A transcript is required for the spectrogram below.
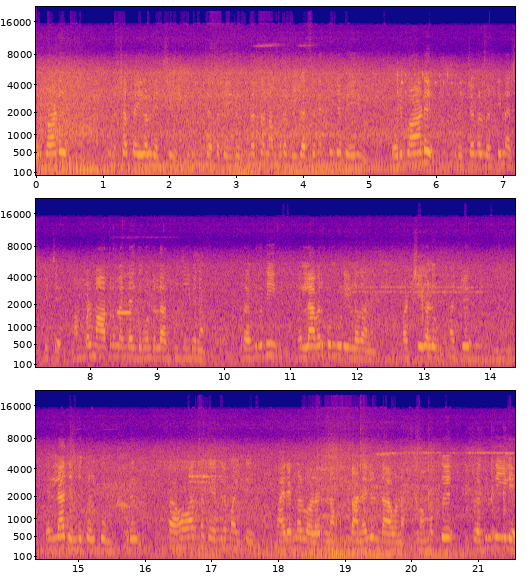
ഒരുപാട് വൃക്ഷത്തൈകൾ വെച്ച് ഇന്നത്തെ നമ്മുടെ വികസനത്തിന്റെ പേരിൽ ഒരുപാട് വൃക്ഷങ്ങൾ വെട്ടി നശിപ്പിച്ച് നമ്മൾ മാത്രമല്ല ഇതുകൊണ്ടുള്ള അതിജീവനം പ്രകൃതി എല്ലാവർക്കും കൂടിയുള്ളതാണ് പക്ഷികളും മറ്റ് എല്ലാ ജന്തുക്കൾക്കും ഒരു സഹവാസ കേന്ദ്രമായിട്ട് മരങ്ങൾ വളരണം തണലുണ്ടാവണം നമുക്ക് പ്രകൃതിയിലെ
